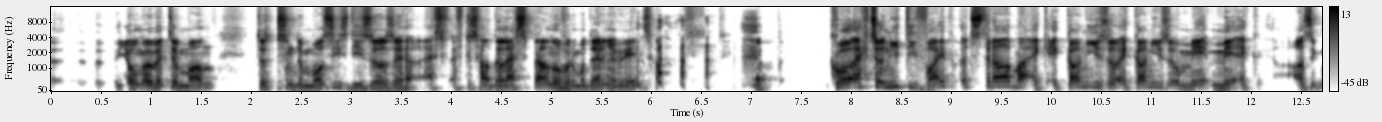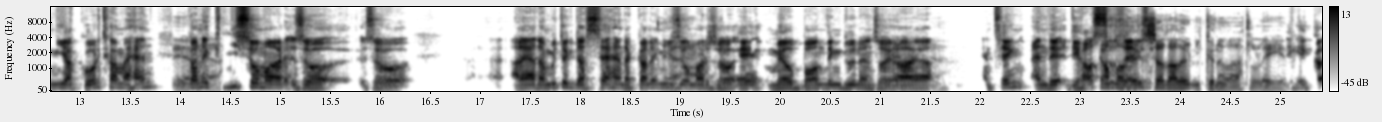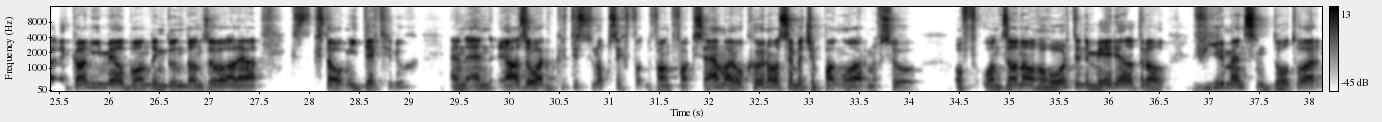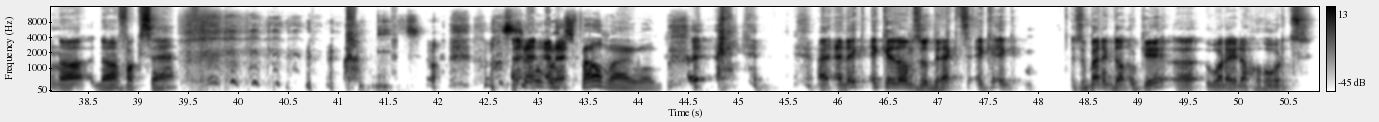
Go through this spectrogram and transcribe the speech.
jonge witte man tussen de mossies die zo ze even hadden lesspellen over moderne wetenschap. Ik wou echt zo niet die vibe uitstralen, maar ik, ik kan niet zo, ik kan niet zo mee... mee ik, als ik niet akkoord ga met hen, Ja, kan ja. ik niet zomaar zo... zo eh, allee, ja, dan moet ik dat zeggen. Dan kan ik niet zomaar zo hey, mailbonding doen en zo. Ja, ja. En, ding, en die, die Ik gasten kan dat, ook- zou dat ook niet kunnen laten liggen. ik, ik, kan, ik kan niet mailbonding doen, dan zo, allee, ik, ik sta ook niet dicht genoeg. En, en ja, ze waren kritisch ten opzichte van, het vaccin, maar ook gewoon omdat ze een beetje bang waren of zo. Of, want ze hadden al gehoord in de media dat er al vier mensen dood waren na, na een vaccin. Dat is En- zo en- en- voorspelbaar, man. En, en ik, ik heb dan zo direct, ik, ik, zo ben ik dan, oké, eh, waar heb je dat gehoord?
